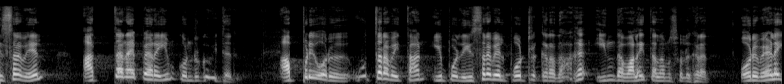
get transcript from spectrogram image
இஸ்ரேல் அத்தனை பேரையும் கொன்று குவித்தது. அப்படி ஒரு உத்தரவைத்தான் இப்பொழுது இஸ்ரவேல் போட்டிருக்கிறதாக இந்த வலைத்தளம் சொல்லுகிறது. ஒருவேளை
